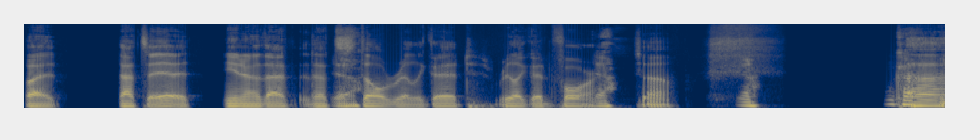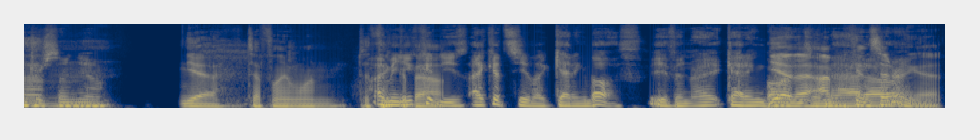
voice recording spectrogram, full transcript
But that's it. You know, that that's Yeah. still really good. Really good for. Yeah. So Yeah. Okay, interesting. Yeah. Um, um, Yeah, definitely one to think I mean, you about. could use. I could see like getting both, even right. Getting Barnes yeah, that, I'm Matto considering and- it.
